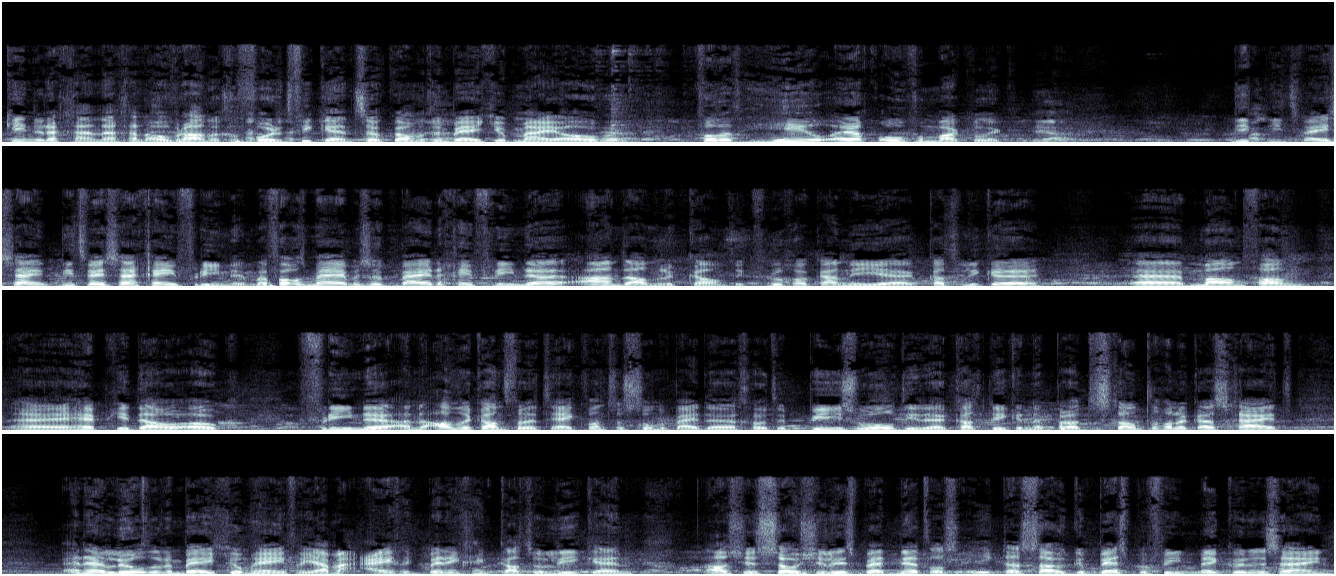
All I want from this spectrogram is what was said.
kinderen gaan, uh, gaan overhandigen voor het weekend. Zo kwam het een beetje op mij over. Ik vond het heel erg ongemakkelijk. Ja. Die, die, twee zijn, die twee zijn geen vrienden. Maar volgens mij hebben ze ook beide geen vrienden aan de andere kant. Ik vroeg ook aan die katholieke man van... heb je dan ook vrienden aan de andere kant van het hek. Want we stonden bij de grote Peace Wall die de katholieken en de protestanten van elkaar scheidt. En hij lulde er een beetje omheen van ja, maar eigenlijk ben ik geen katholiek. En als je een socialist bent, net als ik, dan zou ik er best bevriend mee kunnen zijn.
